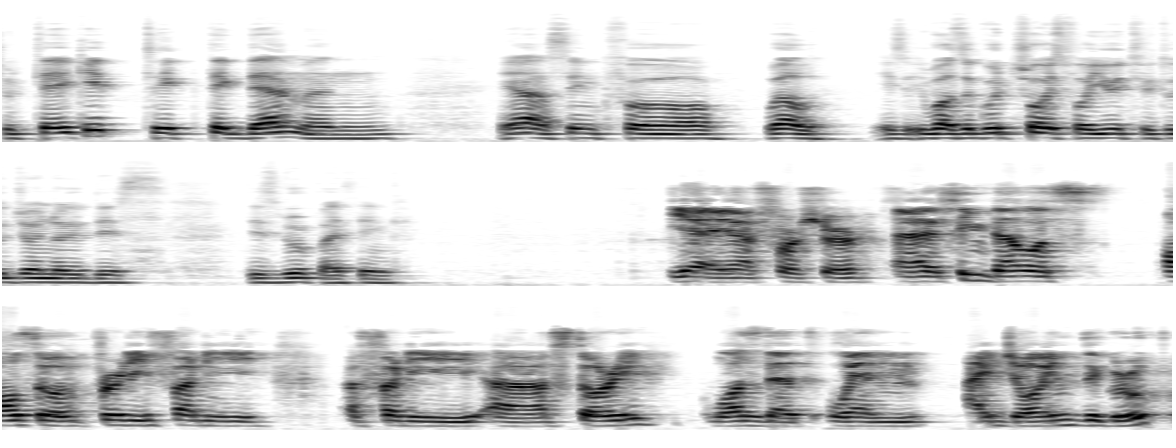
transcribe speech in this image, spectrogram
to take it, take take them, and yeah, I think for well, it was a good choice for you to to join this this group. I think. Yeah, yeah, for sure. I think that was also a pretty funny a funny uh, story was that when I joined the group,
